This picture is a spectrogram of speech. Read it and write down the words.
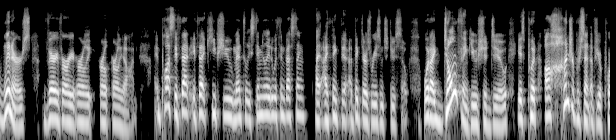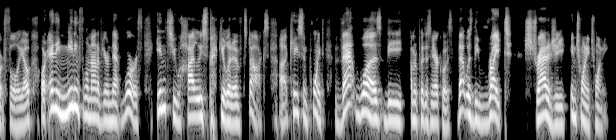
winners very very early early, early on. And plus if that if that keeps you mentally stimulated with investing I, I, think that i think there's reason to do so. What i don't think you should do is put a hundred percent of your portfolio or any meaningful amount of your net worth into highly speculative stocks. Uh, case in point that was the i'm going to put this in air quotes that was the right strategy in 2020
